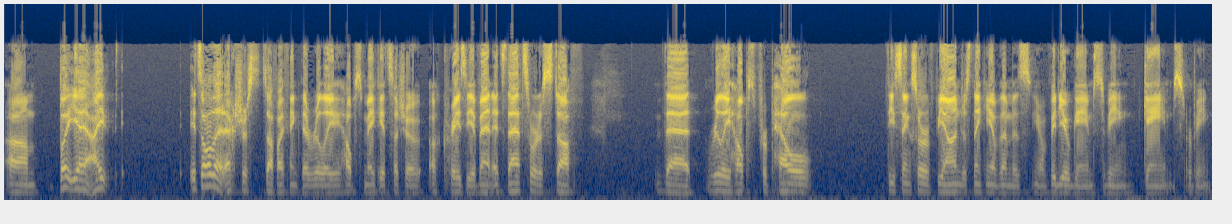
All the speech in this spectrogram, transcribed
Um, but yeah, I it's all that extra stuff I think that really helps make it such a, a crazy event. It's that sort of stuff that really helps propel these things sort of beyond just thinking of them as you know video games to being games or being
